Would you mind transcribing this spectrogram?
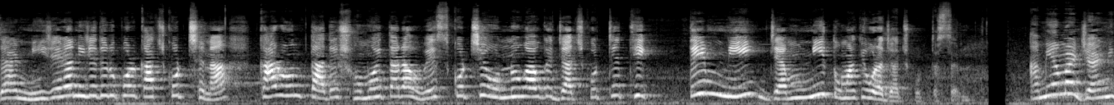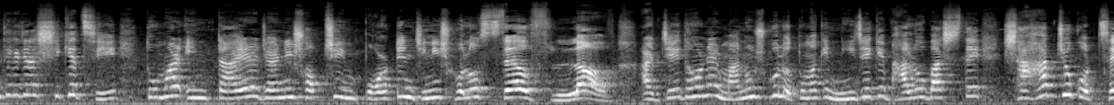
যারা নিজেরা নিজেদের উপর কাজ করছে না, কারণ তাদের সময় তারা ওয়েস্ট করছে, অন্য কাউকে জাজ করছে, ঠিক তেমনি, যেমনি তোমাকে ওরা জাজ করতেছে। আমি আমার জার্নি থেকে যেটা শিখেছি, তোমার ইন্টায়ার জার্নির সবচেয়ে ইম্পর্টেন্ট জিনিস হলো সেলফ লাভ আর যে ধরনের মানুষগুলো তোমাকে নিজেকে ভালোবাসতে সাহায্য করছে,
